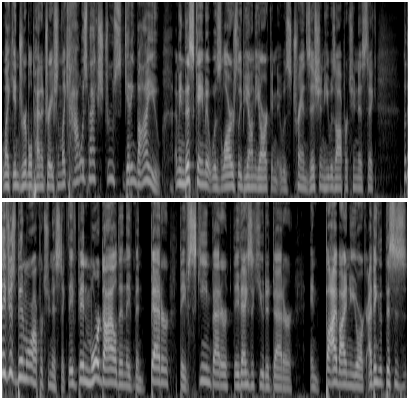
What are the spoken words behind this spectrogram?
like in dribble penetration. Like, how is Max Strus getting by you? I mean, this game it was largely beyond the arc and it was transition. He was opportunistic. But they've just been more opportunistic. They've been more dialed in. They've been better. They've schemed better. They've executed better. And bye bye, New York. I think that this is,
